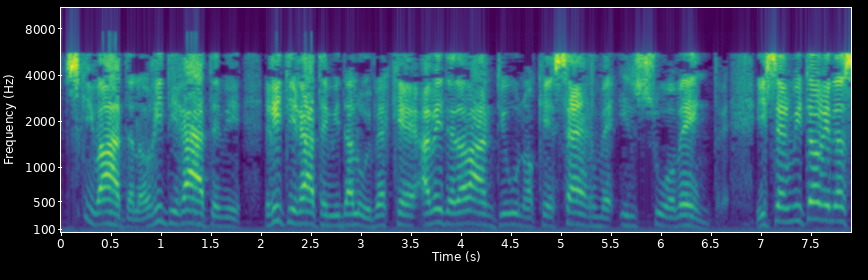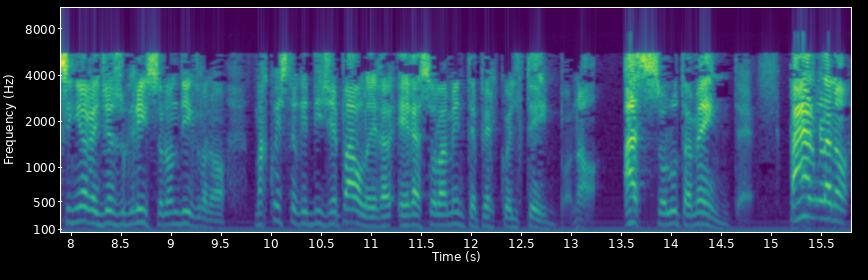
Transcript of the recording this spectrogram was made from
schivatelo, ritiratevi, ritiratevi da lui, perché avete davanti uno che serve il suo ventre. I servitori del Signore Gesù Cristo non dicono, ma questo che dice Paolo era, era solamente per quel tempo, no, assolutamente. Parlano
